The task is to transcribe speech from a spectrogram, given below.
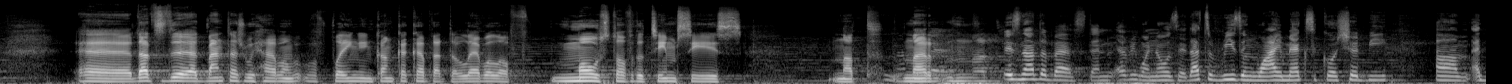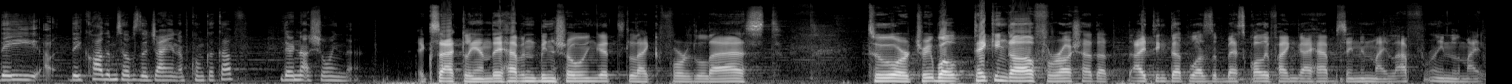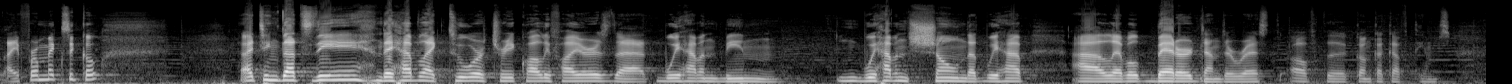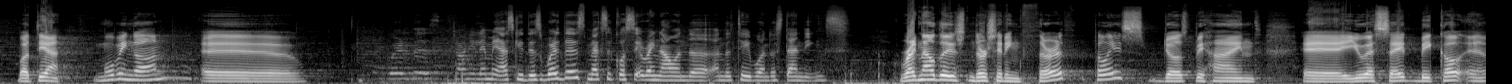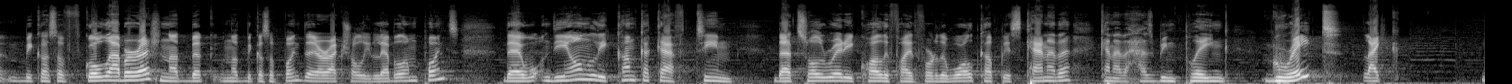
Uh, that's the advantage we have of playing in CONCACAF that the level of most of the teams is not not not, not it's not the best and everyone knows it. That's the reason why Mexico should be um, they they call themselves the giant of CONCACAF. They're not showing that. Exactly and they haven't been showing it like for the last two or three. Well, taking off Russia, that I think that was the best qualifying I have seen in my life in my life from Mexico. I think that's the they have like two or three qualifiers that we haven't been we haven't shown that we have a level better than the rest of the CONCACAF teams. But yeah, moving on. Uh, where does Johnny? Let me ask you this: Where does Mexico sit right now on the on the table on the standings? Right now, they're, they're sitting third place, just behind uh, USA because uh, because of goal average, not bec- not because of points. They are actually level on points. The the only Concacaf team that's already qualified for the World Cup is Canada. Canada has been playing great, like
